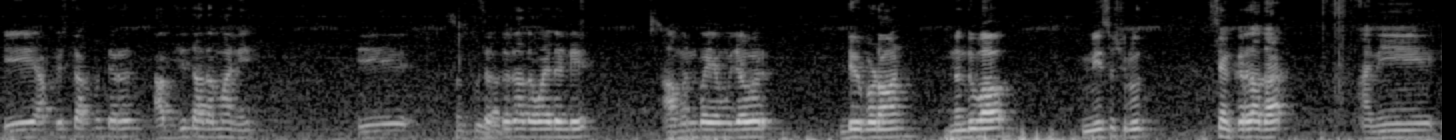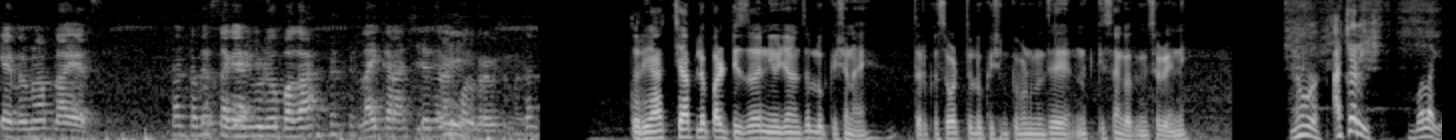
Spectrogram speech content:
हे आपले स्टार प्रचारक अभिजित दादा माने हे संत दादा. वायदंडे आमन भैया मुजावर डिरबडॉन नंदूभाव मी सुश्रुत शंकर दादा आणि कॅमेरामॅन आपला आहे आज. तर सगळ्यांनी व्हिडिओ बघा लाईक करा शेअर करा आणि फॉलो करा विसरू नका. तर हे आजच्या आपल्या पार्टीचं नियोजनाचं लोकेशन आहे. तर कसं वाटतं लोकेशन कमेंटमध्ये नक्की सांगा तुम्ही सगळ्यांनी. नव आचारी बोला की.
